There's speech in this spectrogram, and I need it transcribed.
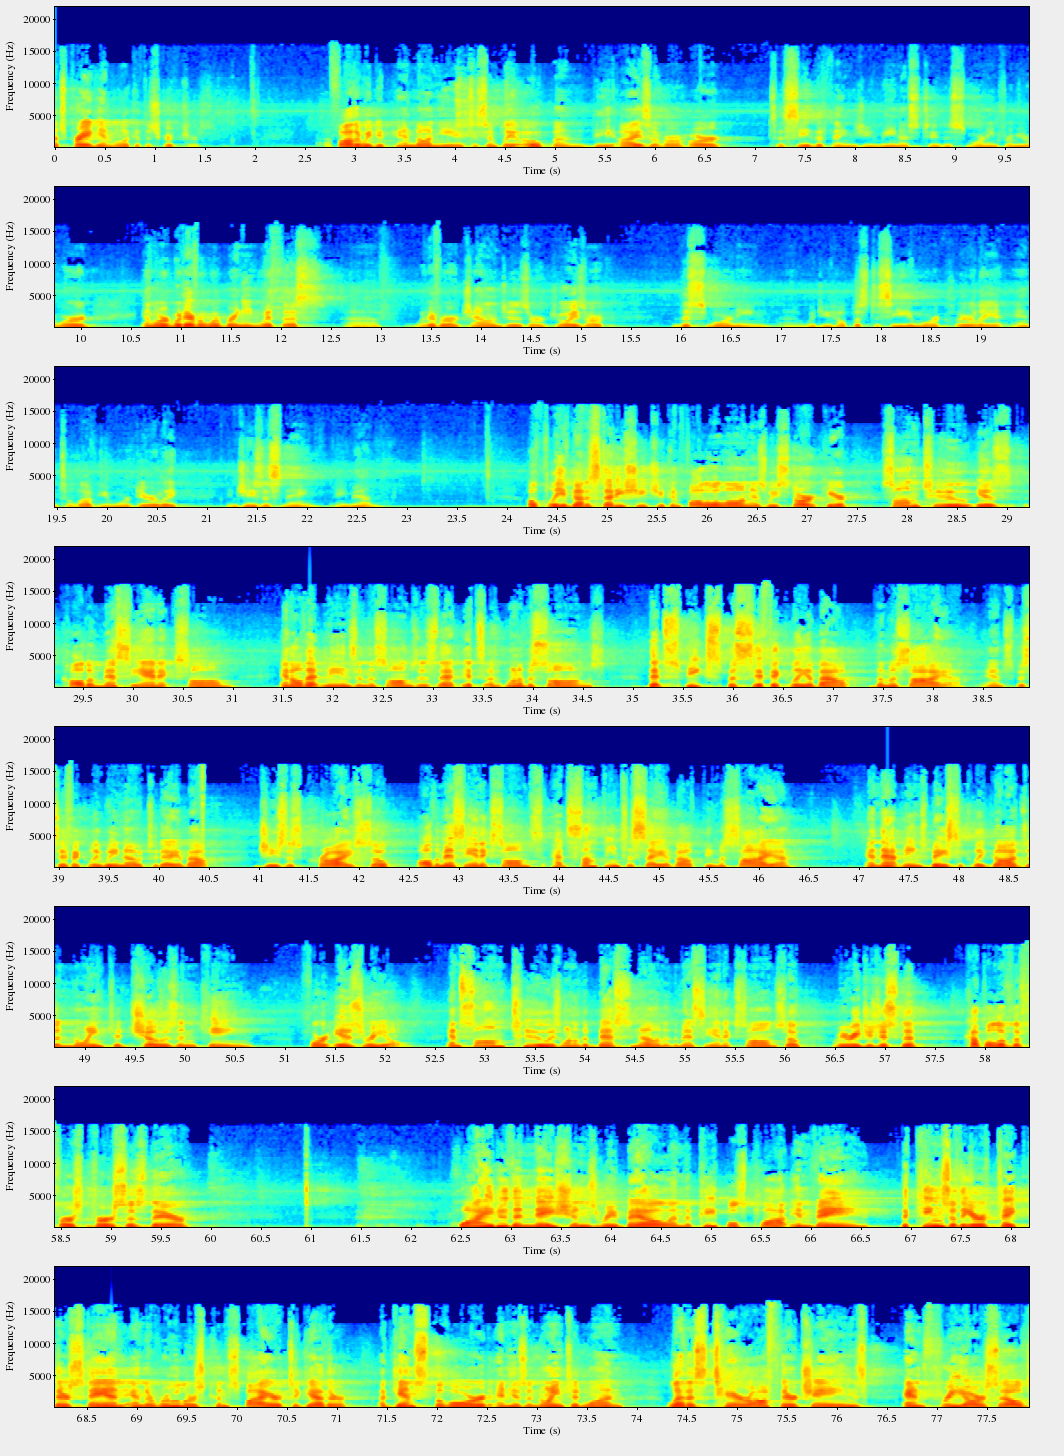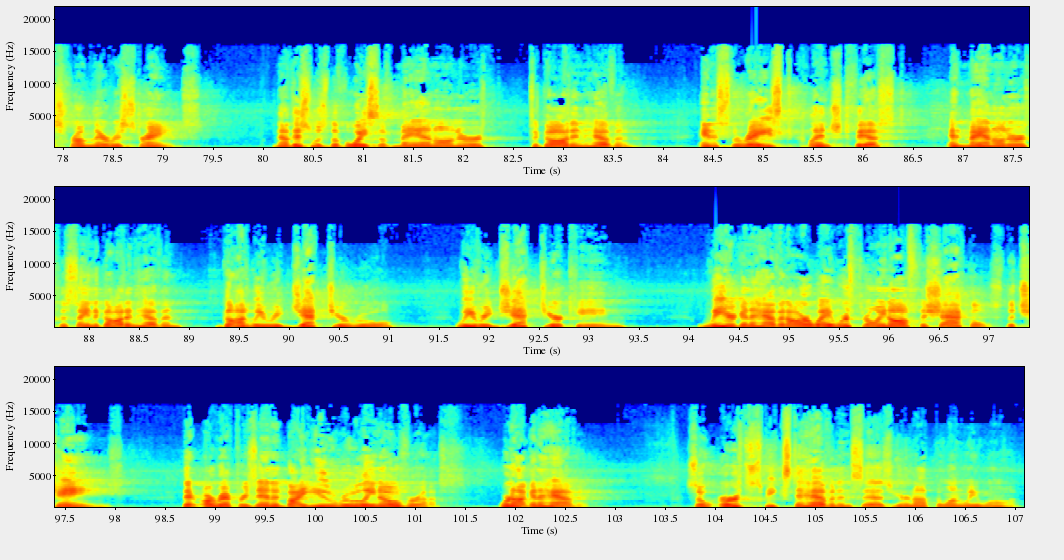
Let's pray again. We'll look at the scriptures. Father, we depend on you to simply open the eyes of our heart to see the things you mean us to this morning from your word. And Lord, whatever we're bringing with us, uh, whatever our challenges or joys are this morning, uh, would you help us to see you more clearly and to love you more dearly? In Jesus' name, amen. Hopefully, you've got a study sheet you can follow along as we start here. Psalm 2 is called a messianic psalm. And all that means in the Psalms is that it's a, one of the songs that speaks specifically about the Messiah. And specifically, we know today about Jesus Christ. So, all the Messianic Psalms had something to say about the Messiah, and that means basically God's anointed, chosen king for Israel. And Psalm 2 is one of the best known of the Messianic Psalms. So, let me read you just the couple of the first verses there why do the nations rebel and the peoples plot in vain? The kings of the earth take their stand, and the rulers conspire together against the Lord and his anointed one. Let us tear off their chains and free ourselves from their restraints. Now, this was the voice of man on earth to God in heaven. And it's the raised, clenched fist. And man on earth is saying to God in heaven, God, we reject your rule. We reject your king. We are going to have it our way. We're throwing off the shackles, the chains that are represented by you ruling over us. We're not going to have it. So earth speaks to heaven and says, You're not the one we want.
